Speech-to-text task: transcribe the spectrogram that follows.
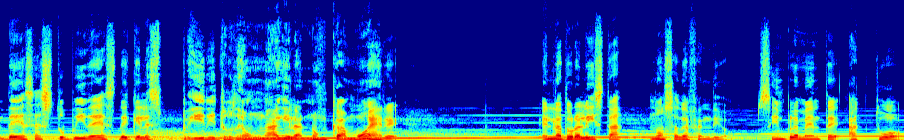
de esa estupidez de que el espíritu de un águila nunca muere? El naturalista no se defendió, simplemente actuó.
